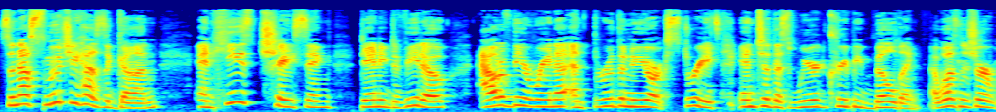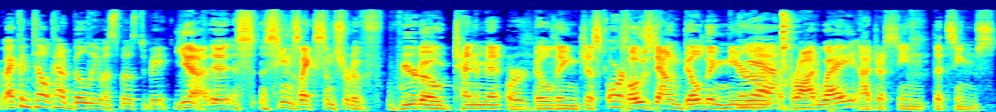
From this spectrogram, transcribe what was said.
So now Smoochy has the gun and he's chasing Danny DeVito out of the arena and through the New York streets into this weird, creepy building. I wasn't sure, I couldn't tell what kind of building it was supposed to be. Yeah, it, s- seems like some sort of weirdo tenement or building, just Or- closed down building near Yeah. Broadway. I just seem that seems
